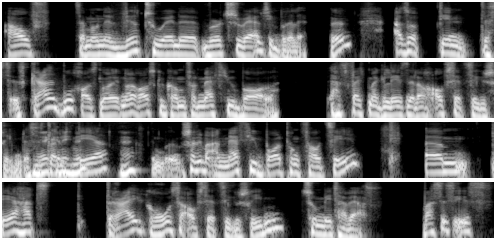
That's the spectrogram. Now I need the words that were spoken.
auf, sagen wir mal, eine virtuelle Virtual Reality Brille. Ne? Also den, das ist gerade ein Buch raus, neu, neu rausgekommen von Matthew Ball hast du vielleicht mal gelesen, der hat auch Aufsätze geschrieben. Das ist, nee, glaube ich, der, ja. schau dir mal an, matthewball.vc. Ähm, der hat drei große Aufsätze geschrieben zum Metaverse. Was es ist,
